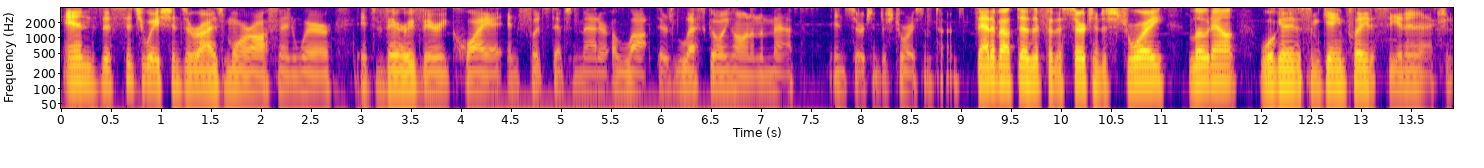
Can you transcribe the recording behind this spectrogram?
And the situations arise more often where it's very, very quiet and footsteps matter a lot. There's less going on on the map in search and destroy sometimes. That about does it for the search and destroy loadout. We'll get into some gameplay to see it in action.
